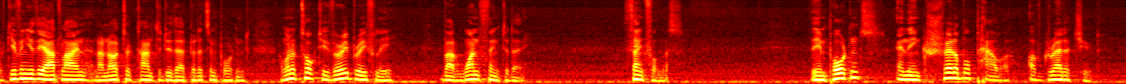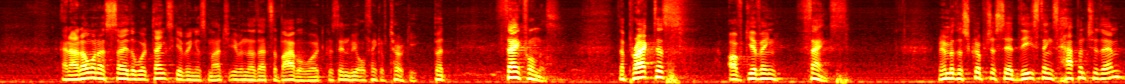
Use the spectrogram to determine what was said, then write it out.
I've given you the outline, and I know it took time to do that, but it's important. I want to talk to you very briefly about one thing today thankfulness the importance and the incredible power of gratitude. And I don't want to say the word thanksgiving as much, even though that's a Bible word, because then we all think of turkey. But thankfulness, the practice of giving thanks. Remember, the scripture said these things happened to them,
